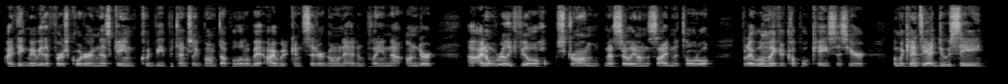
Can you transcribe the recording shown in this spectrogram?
I think maybe the first quarter in this game could be potentially bumped up a little bit. I would consider going ahead and playing that under. Uh, I don't really feel strong necessarily on the side in the total, but I will make a couple cases here. But Mackenzie, I do see,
